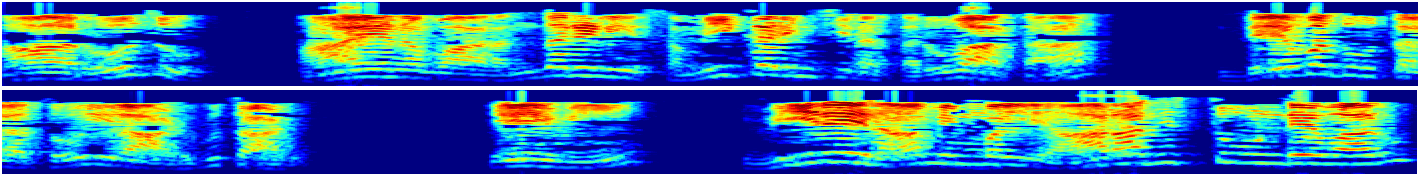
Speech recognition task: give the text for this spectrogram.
ఆ రోజు ఆయన వారందరినీ సమీకరించిన తరువాత దేవదూతలతో ఇలా అడుగుతాడు. ఏమి? వీరేనా మిమ్మల్ని ఆరాధిస్తూ ఉండేవారు?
